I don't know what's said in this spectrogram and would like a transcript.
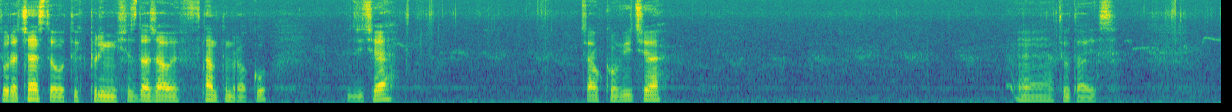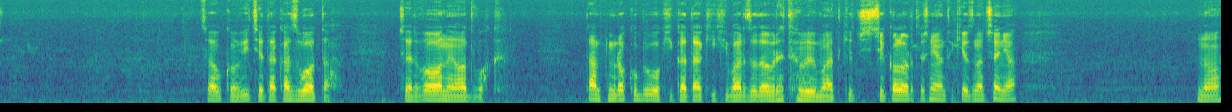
które często u tych primi się zdarzały w tamtym roku. Widzicie? Całkowicie. E, tutaj jest. Całkowicie taka złota. Czerwony odwłok. W tamtym roku było kilka takich i bardzo dobre to były matki. Oczywiście kolor też nie ma takiego znaczenia. No,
